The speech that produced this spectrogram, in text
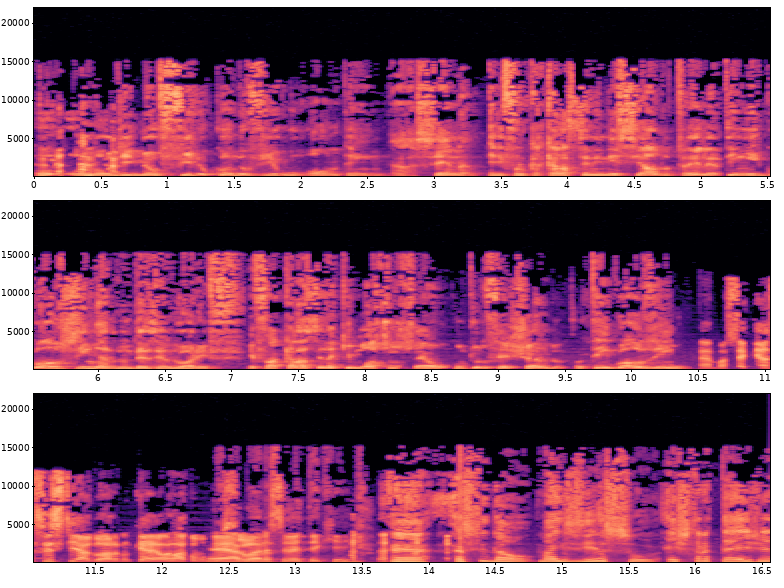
O, o Lodi, meu filho, quando viu ontem a cena, ele falou que aquela cena inicial do trailer tem igualzinha no desenho do Orif. Ele falou, aquela cena que mostra o céu com tudo fechando, tem igualzinho. É, mas você quer assistir agora, não quer? Olha lá como é, funciona. agora você vai ter que. É, assim, não, mas isso é estratégia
